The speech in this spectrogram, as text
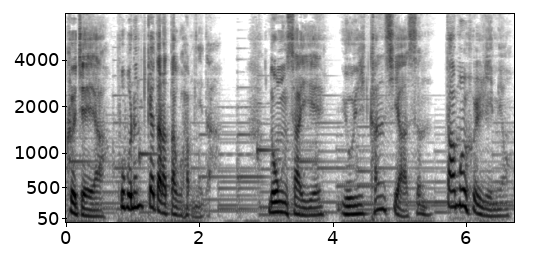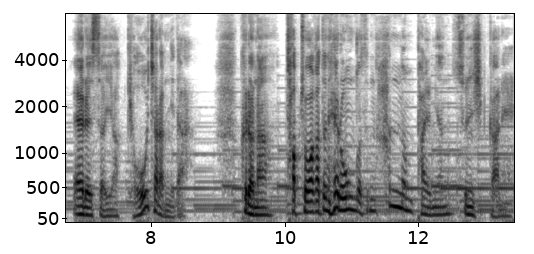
그제야 부부는 깨달았다고 합니다. 농사에 유익한 씨앗은 땀을 흘리며 애를 써야 겨우 자랍니다. 그러나 잡초와 같은 해로운 것은 한눈 팔면 순식간에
